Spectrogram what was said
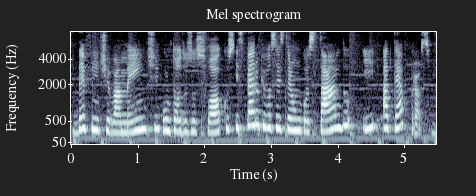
definitivamente com todos os focos. Espero que vocês tenham gostado e até a próxima.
